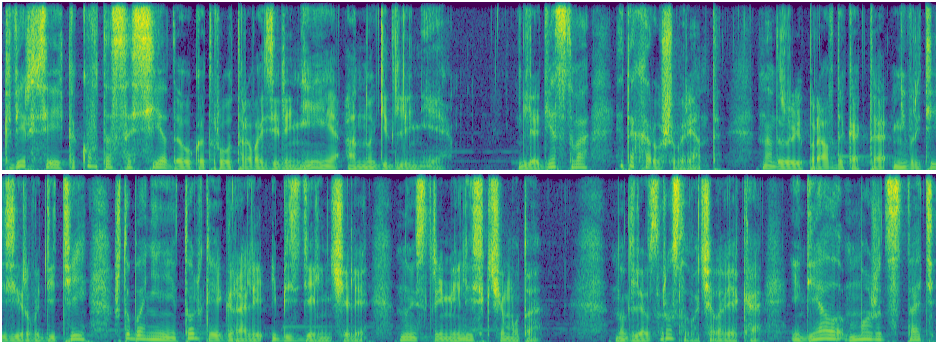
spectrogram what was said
к версии какого-то соседа, у которого трава зеленее, а ноги длиннее. Для детства это хороший вариант. Надо же и правда как-то невротизировать детей, чтобы они не только играли и бездельничали, но и стремились к чему-то. Но для взрослого человека идеал может стать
